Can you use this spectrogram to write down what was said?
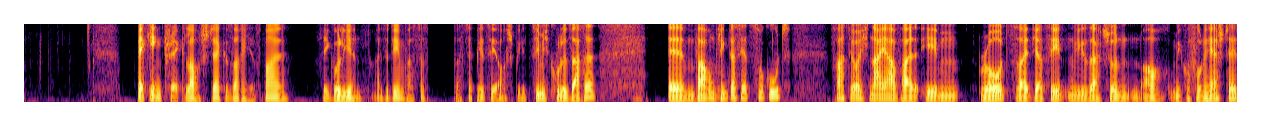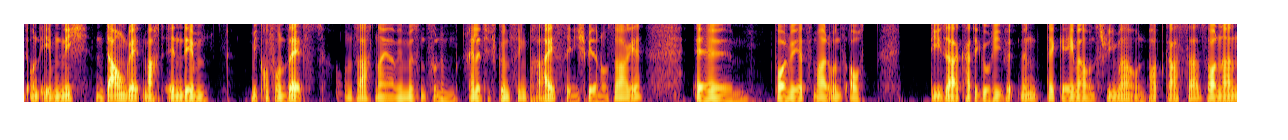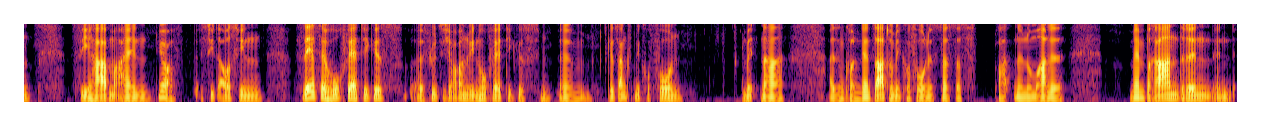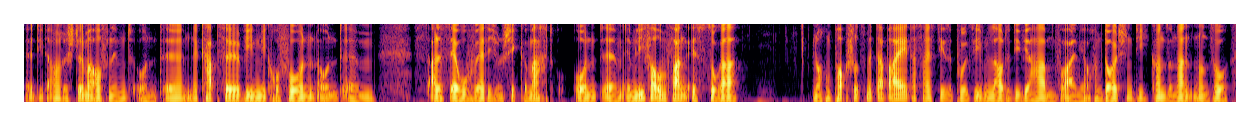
Backing-Track-Lautstärke, sage ich jetzt mal, regulieren. Also dem, was, das, was der PC ausspielt. Ziemlich coole Sache. Ähm, warum klingt das jetzt so gut? Fragt ihr euch, naja, weil eben Rode seit Jahrzehnten, wie gesagt, schon auch Mikrofone herstellt und eben nicht ein Downgrade macht in dem Mikrofon selbst und sagt, naja, wir müssen zu einem relativ günstigen Preis, den ich später noch sage, äh, wollen wir jetzt mal uns auch dieser Kategorie widmen, der Gamer und Streamer und Podcaster, sondern sie haben ein, ja, es sieht aus wie ein sehr, sehr hochwertiges, äh, fühlt sich auch an wie ein hochwertiges ähm, Gesangsmikrofon mit einer, also ein Kondensatormikrofon ist das, das hat eine normale Membran drin, in, äh, die da eure Stimme aufnimmt und äh, eine Kapsel wie ein Mikrofon und ähm, es ist alles sehr hochwertig und schick gemacht und ähm, im Lieferumfang ist sogar noch ein Popschutz mit dabei. Das heißt, diese pulsiven Laute, die wir haben, vor allem ja auch im Deutschen, die Konsonanten und so,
